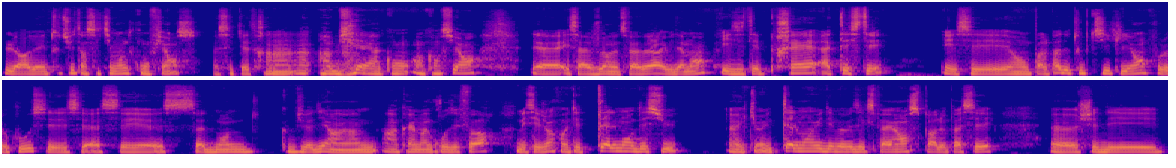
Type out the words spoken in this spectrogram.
leur a donné tout de suite un sentiment de confiance. C'est peut-être un, un, biais inconscient euh, et ça a joué en notre faveur évidemment. Ils étaient prêts à tester. Et c'est, on parle pas de tout petits clients pour le coup. C'est, c'est assez, ça demande, comme tu l'as dit, un, un, quand même un gros effort. Mais des gens qui ont été tellement déçus, euh, qui ont eu tellement eu des mauvaises expériences par le passé, euh, chez des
